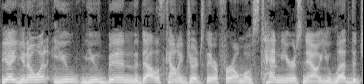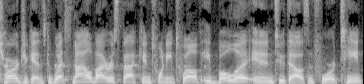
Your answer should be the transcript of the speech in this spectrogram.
Yeah, you know what? You you've been the Dallas County judge there for almost 10 years now. You led the charge against West Nile virus back in 2012, Ebola in 2014.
